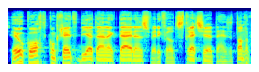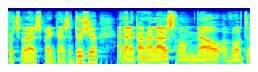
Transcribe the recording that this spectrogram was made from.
Heel kort, concreet, die uiteindelijk tijdens, weet ik veel, het stretchen, tijdens het tandenpoetsen bij wijze tijdens het douchen, uiteindelijk kan gaan luisteren om wel wordt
